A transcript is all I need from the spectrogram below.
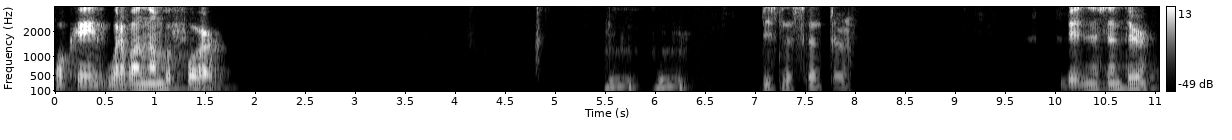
Okay. What about number four? Business center. Business center.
